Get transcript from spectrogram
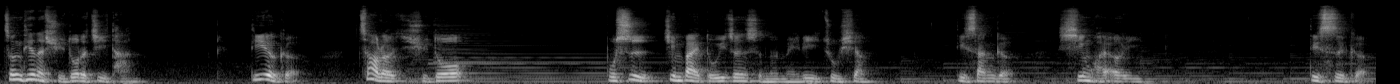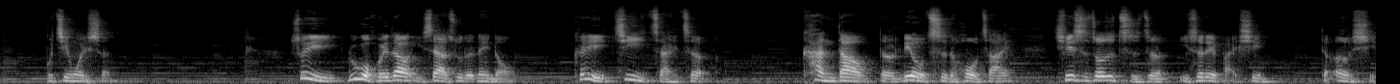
增添了许多的祭坛；第二个，造了许多不是敬拜独一真神的美丽柱像；第三个，心怀恶意；第四个，不敬畏神。所以，如果回到以赛亚书的内容，可以记载着。看到的六次的祸灾，其实都是指着以色列百姓的恶行。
